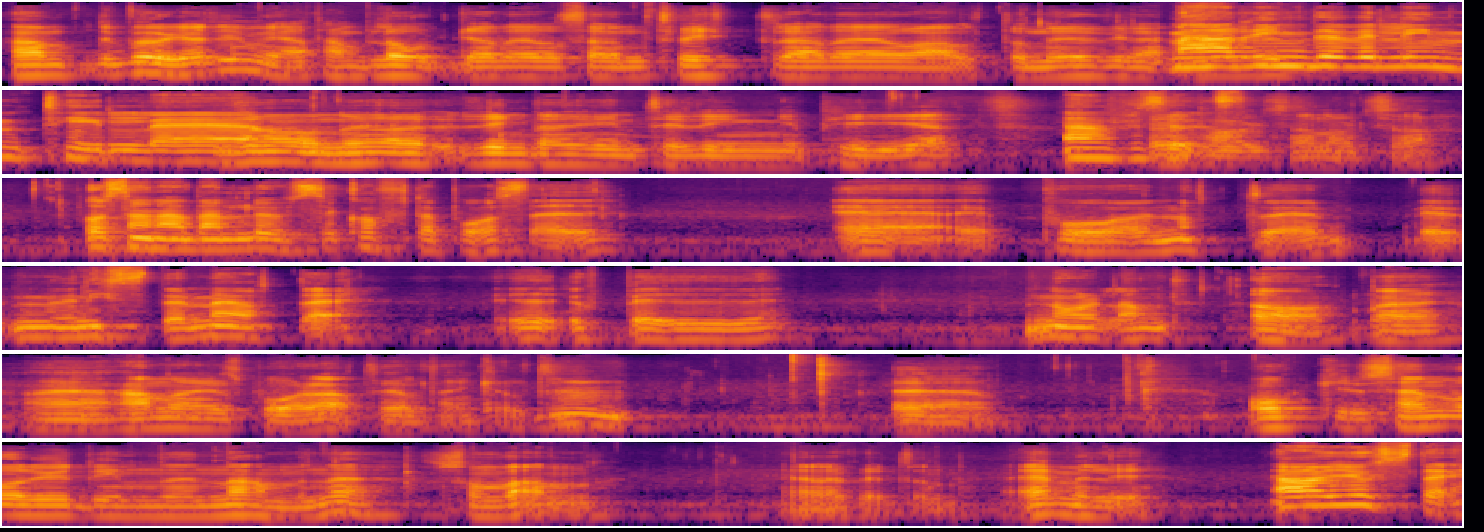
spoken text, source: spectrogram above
han, det började ju med att han bloggade och sen twittrade och allt och nu vill han... Men han nu, ringde väl in till... Eh, Ja, nu ringde han ju in till Ring P1 ja, för ett precis. tag sedan också. Och sen hade han lusekofta på sig eh, på något eh, ministermöte i, uppe i Norrland. Ja, nej, eh, han har ju spårat helt enkelt. Mm. Och sen var det ju din namne som vann hela skiten. Emily, Ja, just det.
